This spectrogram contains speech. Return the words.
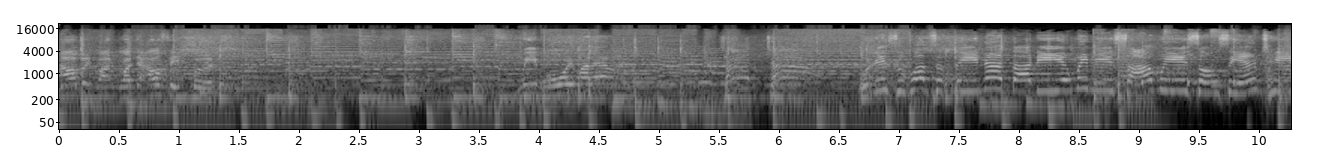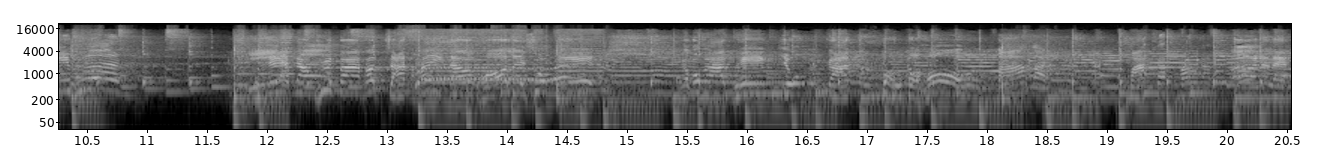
เอาไปก่อนก่อนจะเอาสิบหมื่นมีโพยมาแล้ววันนี้สุภาพสตรีหน้าตาดียังไม่มีสามีส่งเสียงทีเพื่อน แนะนำขึ้นมาเขาจัดให้ดาวหอเลยช่วงนี้กับพวกงานเพลงยุงกัดบอกบอกพ่อหมากันหมากัดหมากัดเออนั่นแหละ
